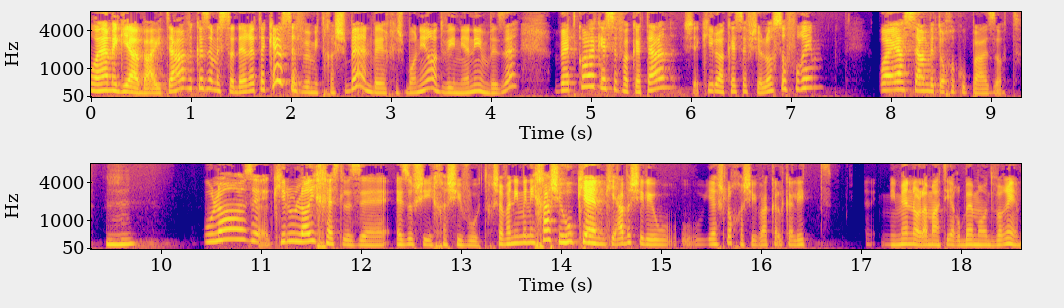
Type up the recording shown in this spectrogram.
הוא היה מגיע הביתה, וכזה מסדר את הכסף, ומתחשבן, וחשבוניות, ועניינים וזה, ואת כל הכסף הקטן, שכאילו הכסף שלא סופרים, הוא היה שם בתוך הקופה הזאת. מהמם. הוא לא, זה, כאילו לא ייחס לזה איזושהי חשיבות. עכשיו, אני מניחה שהוא כן, כי אבא שלי, הוא, הוא, יש לו חשיבה כלכלית, ממנו למדתי הרבה מאוד דברים.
